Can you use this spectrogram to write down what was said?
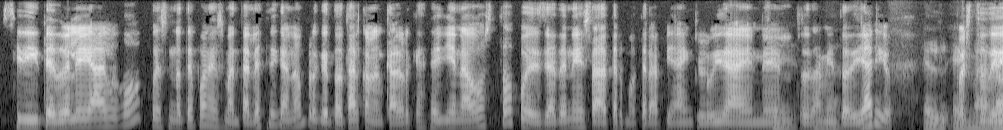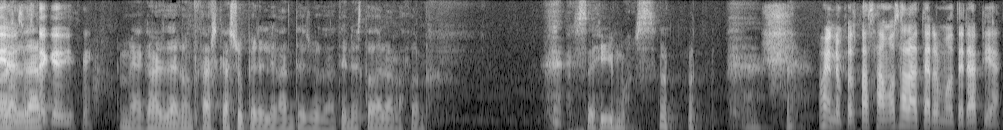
si te duele algo, pues no te pones manta eléctrica, ¿no? Porque total, con el calor que hace allí en agosto, pues ya tenéis la termoterapia incluida en el tratamiento diario. pues tú dirías, ¿este qué dice? Me acabas de dar un zasca súper elegante, es verdad, tienes toda la razón. Seguimos. Bueno, pues pasamos a la termoterapia.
